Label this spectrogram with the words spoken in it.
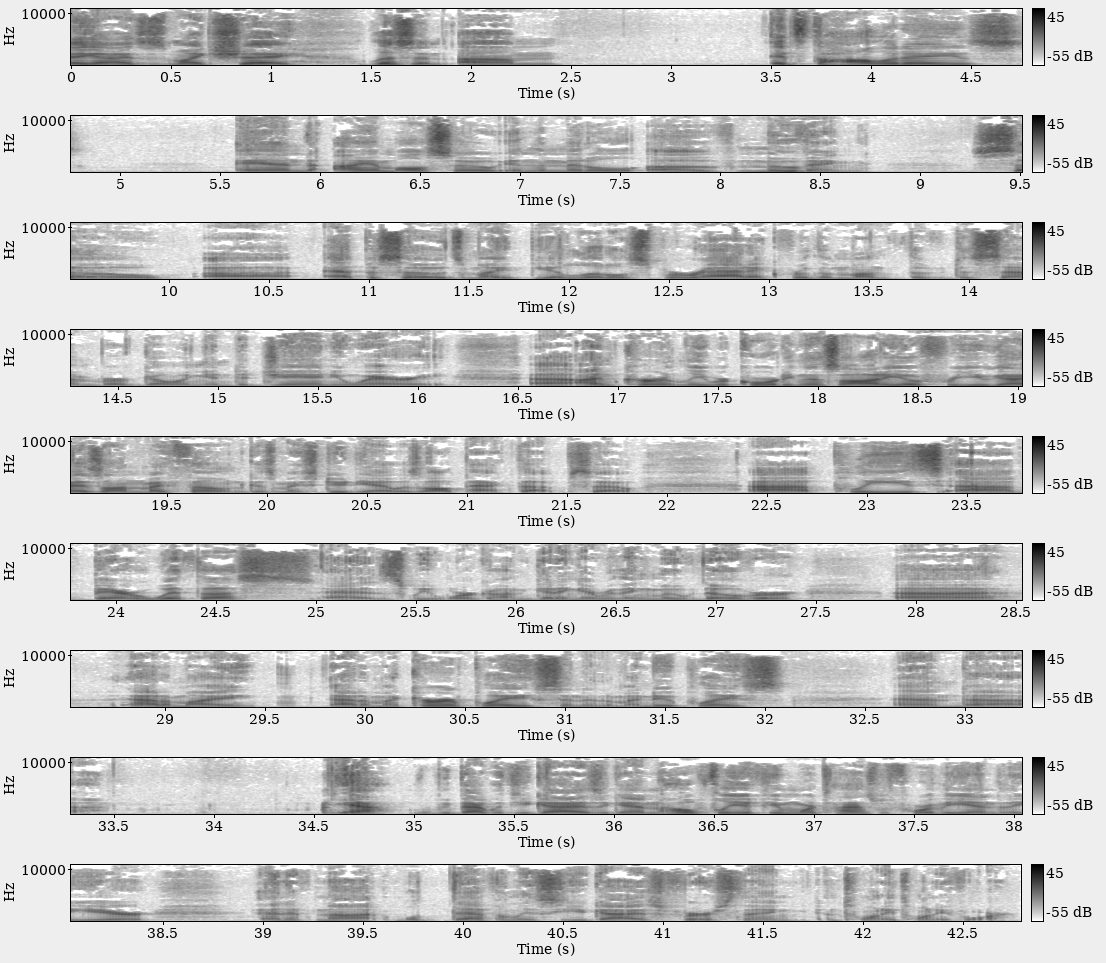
Hey guys, it's Mike Shea. Listen, um, it's the holidays, and I am also in the middle of moving. So, uh, episodes might be a little sporadic for the month of December going into January. Uh, I'm currently recording this audio for you guys on my phone because my studio is all packed up. So, uh, please uh, bear with us as we work on getting everything moved over uh, out of my out of my current place and into my new place. And uh, yeah, we'll be back with you guys again, hopefully a few more times before the end of the year. And if not, we'll definitely see you guys first thing in 2024.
